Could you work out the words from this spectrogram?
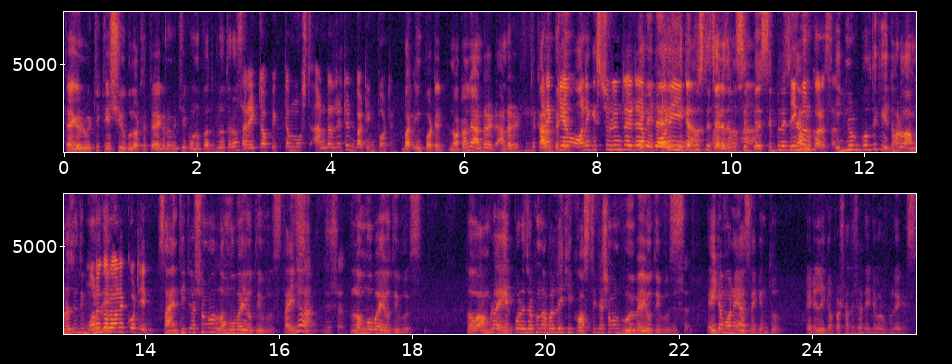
ট্রাইগোনোমেট্রিক রেশিওগুলো অর্থাৎ ট্রাইগোনোমেট্রিক অনুপাতগুলো তারা স্যার এই টপিকটা most underrated but important but important not only under underrated মানে কারণটা কি? অনেক স্টুডেন্টরা এটা এটা- এটা-। বুঝতে চায় না যেমন হ্যাঁ। সিম্পল সিম্পলি যদি Ignore করে স্যার। ইগনোর বলতে কি? ধরো আমরা যদি মনে করো অনেক কঠিন। সাইন থিটার সময় লম্ব বাই অতিভুজ তাই না? জি স্যার লম্ব বাই অতিভুজ। তো আমরা এরপরে যখন আবার লিখি cos থিটার সমান ভূমি বাই অতিভুজ এইটা মনে আছে কিন্তু এটা লেখার পর সাথে সাথে এটা আবার ভুলে গেছে।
